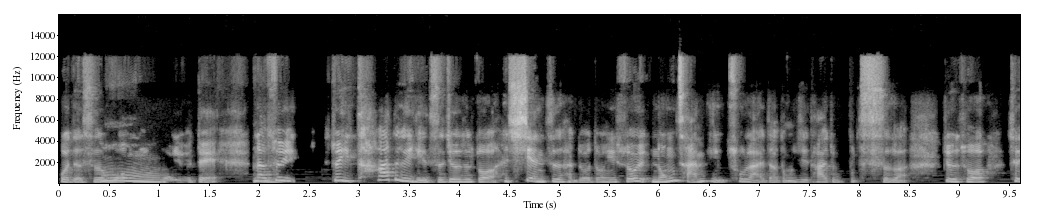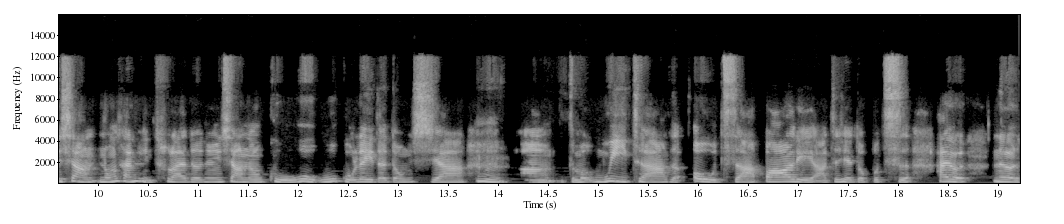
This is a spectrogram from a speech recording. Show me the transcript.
或者是 walnut oil，对，那所以。所以他这个饮食就是说限制很多东西，所以农产品出来的东西他就不吃了。就是说，就像农产品出来的东西，像那种谷物、五谷类的东西啊，嗯啊，什么 wheat 啊、的 oats 啊、barley 啊这些都不吃。还有那个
